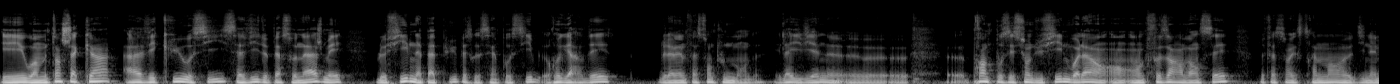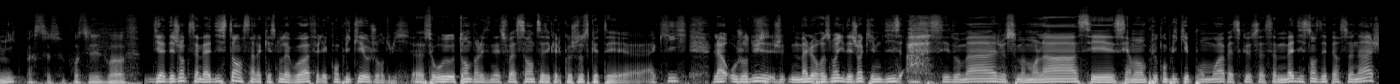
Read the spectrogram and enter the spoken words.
et où en même temps chacun a vécu aussi sa vie de personnage, mais le film n'a pas pu, parce que c'est impossible, regarder de la même façon tout le monde. Et là, ils viennent euh, euh, prendre possession du film, voilà, en, le faisant avancer de façon extrêmement euh, dynamique par ce, ce procédé de voix off. Il y a des gens que ça met à distance. hein, la question de la voix off, elle est compliquée aujourd'hui. Euh, autant dans les années 60, c'était quelque chose qui était euh, acquis. Là, aujourd'hui, malheureusement, il y a des gens qui me disent Ah, c'est dommage, ce moment-là, c'est c'est un moment plus compliqué pour moi parce que ça, ça me met à distance des personnages.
